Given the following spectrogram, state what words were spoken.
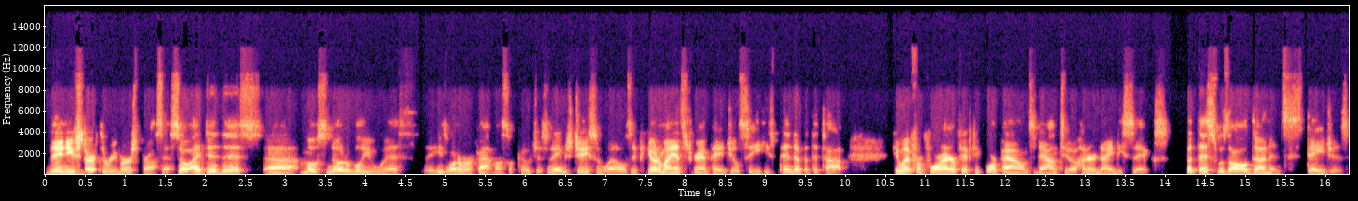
Then you mm-hmm. start the reverse process. So I did this uh, most notably with he's one of our PHAT Muscle coaches. His name is Jason Wells. If you go to my Instagram page, you'll see he's pinned up at the top. He went from 454 pounds down to 196 but this was all done in stages.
